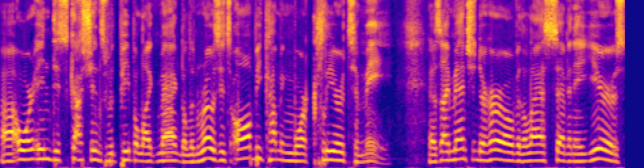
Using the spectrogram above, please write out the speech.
uh, or in discussions with people like Magdalene Rose, it's all becoming more clear to me. As I mentioned to her over the last seven, eight years,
